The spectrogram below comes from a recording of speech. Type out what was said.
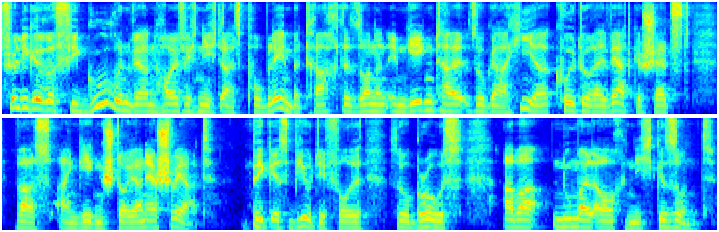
Fülligere Figuren werden häufig nicht als Problem betrachtet, sondern im Gegenteil sogar hier kulturell wertgeschätzt, was ein Gegensteuern erschwert. Big is beautiful, so Bruce, aber nun mal auch nicht gesund.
